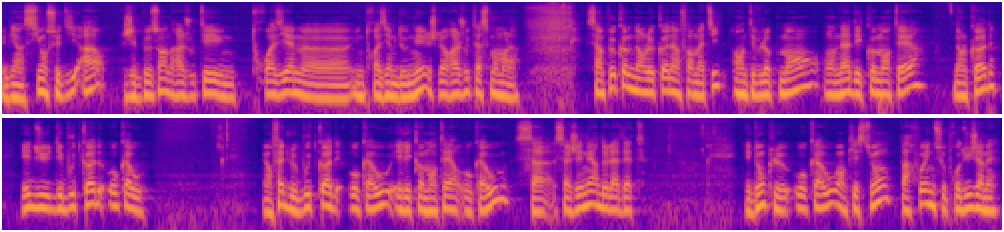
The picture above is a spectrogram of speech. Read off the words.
eh bien, si on se dit, ah, j'ai besoin de rajouter une troisième, euh, une troisième donnée, je le rajoute à ce moment-là. C'est un peu comme dans le code informatique. En développement, on a des commentaires dans le code et des bouts de code au cas où. Mais en fait, le bout de code au cas où et les commentaires au cas où, ça, ça génère de la dette. Et donc, le au cas où en question, parfois, il ne se produit jamais.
